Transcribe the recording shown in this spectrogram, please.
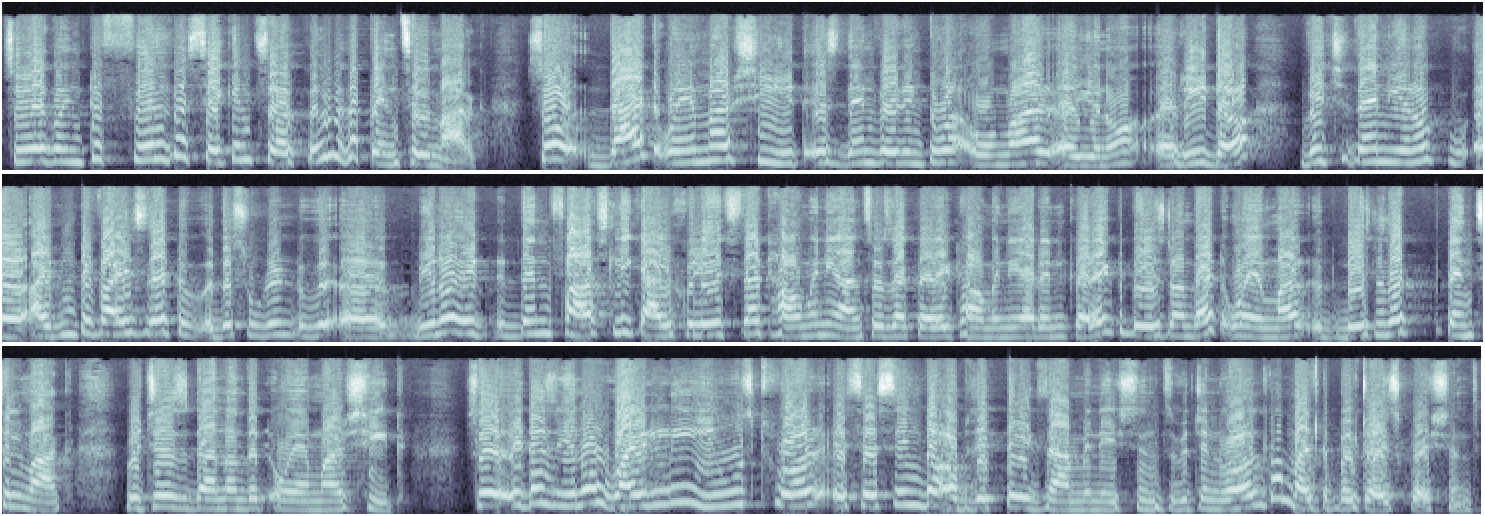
So you are going to fill the second circle with a pencil mark. So that OMR sheet is then read into a OMR, uh, you know, reader, which then, you know, uh, identifies that the student, uh, you know, it, it, then fastly calculates that how many answers are correct, how many are incorrect based on that OMR, based on that pencil mark, which is done on that OMR sheet. So it is you know widely used for assessing the objective examinations which involve the multiple choice questions.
